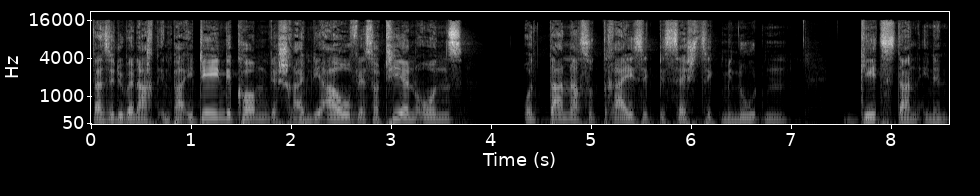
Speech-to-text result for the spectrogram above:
dann sind über Nacht ein paar Ideen gekommen, wir schreiben die auf, wir sortieren uns. Und dann nach so 30 bis 60 Minuten geht's dann in den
